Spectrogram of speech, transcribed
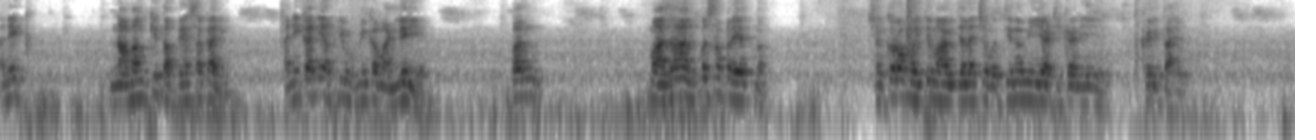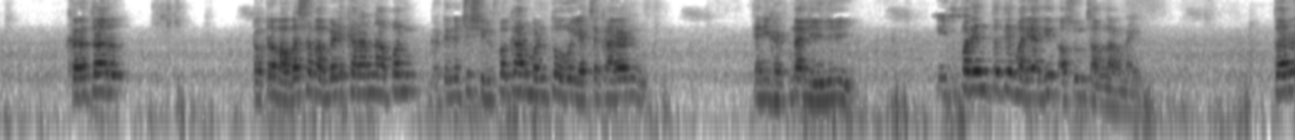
अनेक नामांकित अभ्यासकांनी अनेकांनी आपली भूमिका मांडलेली आहे. पण माझा अल्पसा प्रयत्न शंकरराव मोहिते महाविद्यालयाच्या वतीनं मी या ठिकाणी करीत आहे. खर तर डॉक्टर बाबासाहेब आंबेडकरांना आपण घटनेचे शिल्पकार म्हणतो याचं कारण त्यांनी घटना लिहिली. इथपर्यंत ते मर्यादित असून चालणार नाही. तर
